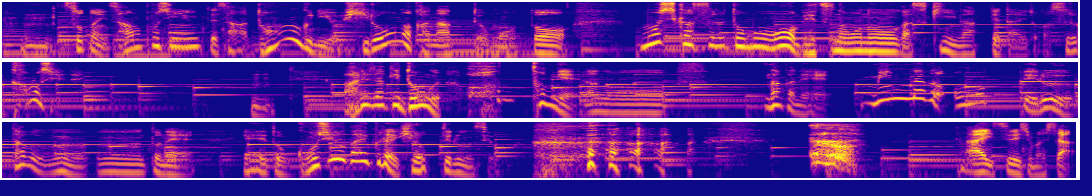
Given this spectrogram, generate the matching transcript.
うん、外に散歩しに行ってさ、どんぐりを拾うのかなって思うと、もしかするともう別のものが好きになってたりとかするかもしれない。うん。あれだけどんぐり、本当にね、あのー、なんかね、みんなが思ってる、多分、うんとね、えっ、ー、と、50倍くらい拾ってるんですよ。はい、失礼しました。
